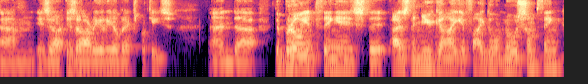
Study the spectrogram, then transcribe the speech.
um, is, our, is our area of expertise. And uh, the brilliant thing is that as the new guy, if I don't know something,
